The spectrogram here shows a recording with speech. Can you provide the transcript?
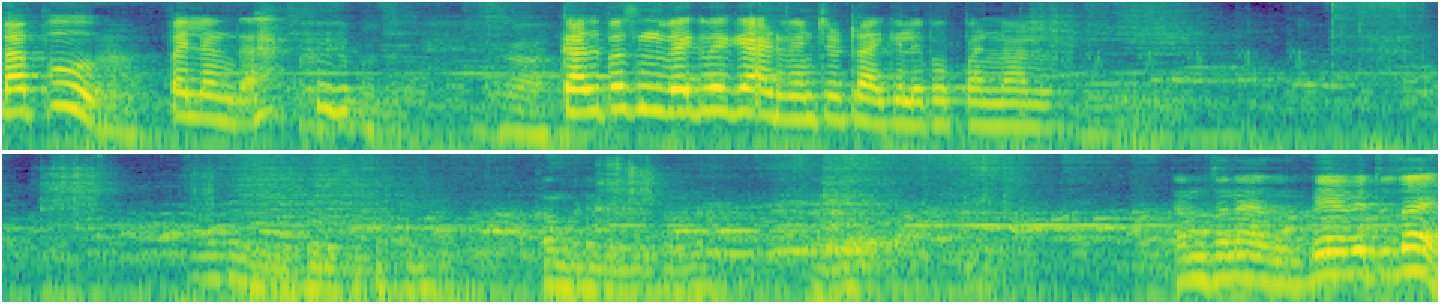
बापू पहिल्यांदा. कालपासून वेगवेगळे ऍडव्हेंचर ट्राय केले पप्पांना आम्ही. कम्फर्टेबल तुमचं नाही अजून. बे बे तुझं आहे.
